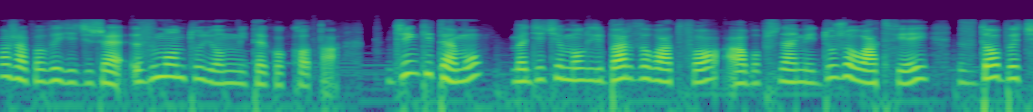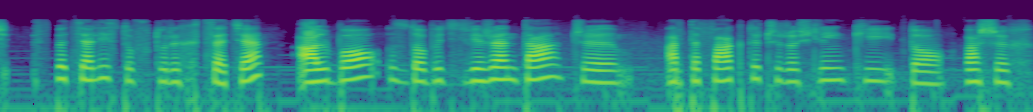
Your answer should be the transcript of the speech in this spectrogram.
Można powiedzieć, że zmontują mi tego kota. Dzięki temu będziecie mogli bardzo łatwo, albo przynajmniej dużo łatwiej, zdobyć specjalistów, których chcecie, albo zdobyć zwierzęta, czy artefakty, czy roślinki do waszych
